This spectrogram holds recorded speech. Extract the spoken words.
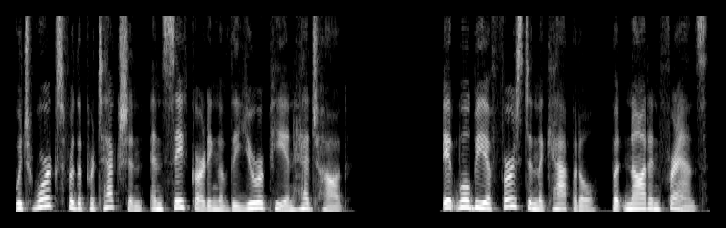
which works for the protection and safeguarding of the European hedgehog. It will be a first in the capital, but not in France,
